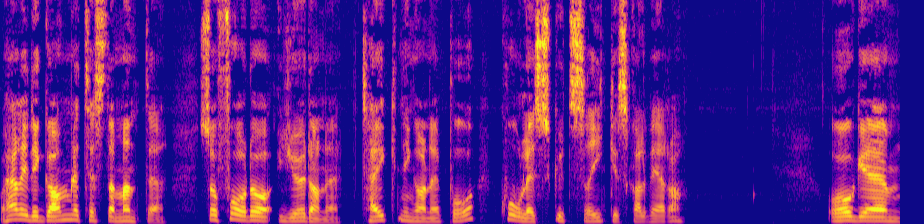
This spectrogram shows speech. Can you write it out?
Og her i Det gamle testamentet så får da jødene teikningane på korleis Guds rike skal være. Og eh,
